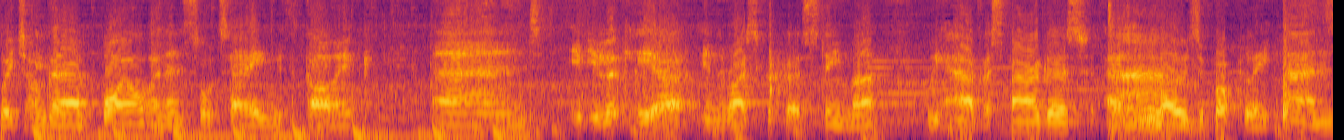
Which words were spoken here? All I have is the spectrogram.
which I'm going to boil and then saute with garlic. And if you look here in the rice cooker steamer, we have asparagus and Damn. loads of broccoli. And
